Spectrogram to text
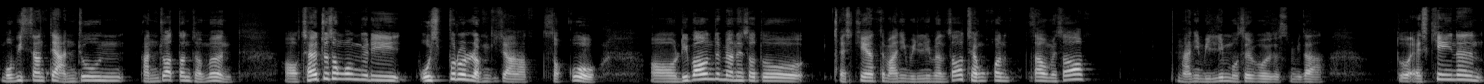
모비스한테 안 좋은, 안 좋았던 점은, 어, 자유투 성공률이 50%를 넘기지 않았었고, 어, 리바운드 면에서도 SK한테 많이 밀리면서 제공권 싸움에서 많이 밀린 모습을 보여줬습니다. 또 SK는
